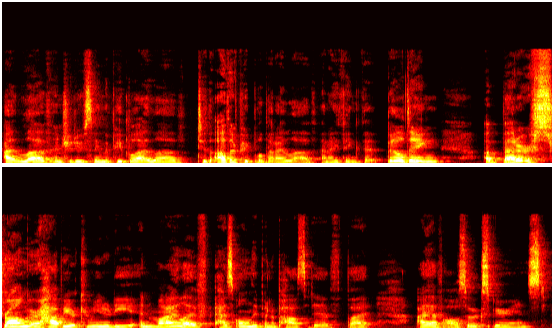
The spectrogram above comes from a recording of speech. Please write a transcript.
I love introducing the people I love to the other people that I love. And I think that building a better, stronger, happier community in my life has only been a positive. But I have also experienced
